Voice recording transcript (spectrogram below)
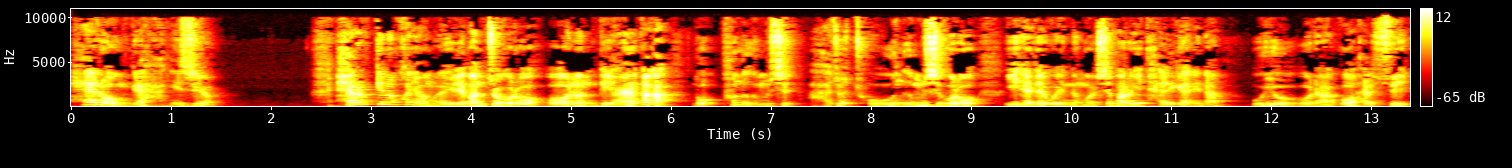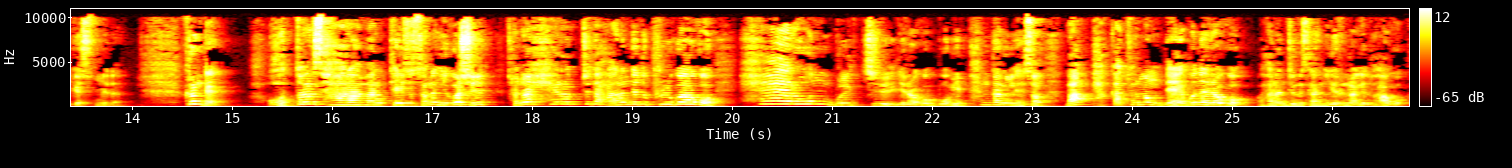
해로운 게 아니지요. 해롭기는커녕 일반적으로는 영양가가 높은 음식, 아주 좋은 음식으로 이해되고 있는 것이 바로 이 달걀이나 우유라고 할 수 있겠습니다. 그런데 어떤 사람한테 있어서는 이것이 전혀 해롭지도 않은데도 불구하고 해로운 물질이라고 몸이 판단을 해서 막 바깥으로 막 내보내려고 하는 증상이 일어나기도 하고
